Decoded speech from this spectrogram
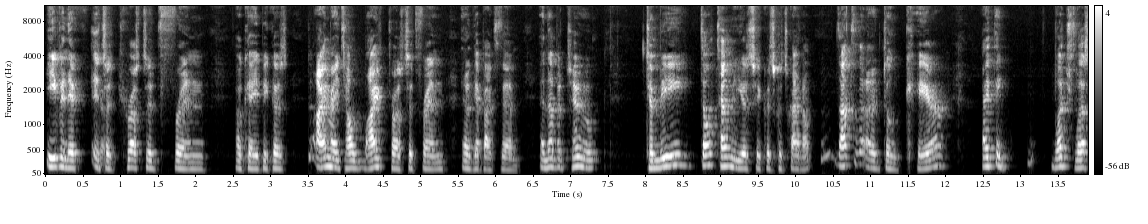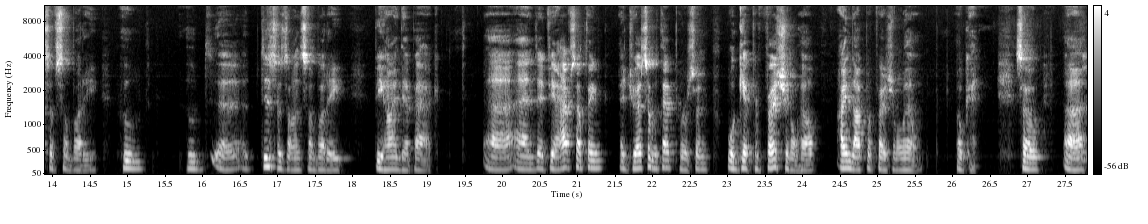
even if it's a trusted friend. Okay, because I may tell my trusted friend, and it'll get back to them. And number two, to me, don't tell me your secrets because I don't. Not that I don't care. I think much less of somebody who who uh, disses on somebody behind their back. Uh, and if you have something, address it with that person or get professional help. I'm not professional help. Okay. So, uh,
